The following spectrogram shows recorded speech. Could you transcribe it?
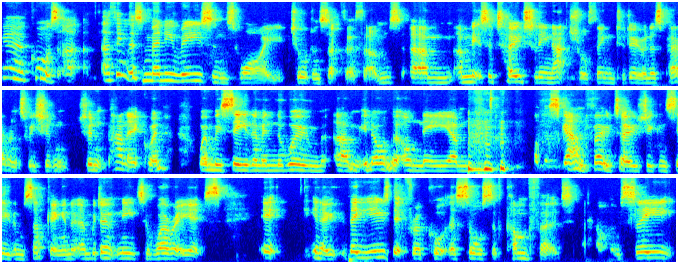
Yeah, of course. I, I, think there's many reasons why children suck their thumbs. Um, I mean, it's a totally natural thing to do, and as parents, we shouldn't shouldn't panic when when we see them in the womb. Um, you know, on the on the um, on the scan photos, you can see them sucking, and, and we don't need to worry. It's it you know they use it for a, a source of comfort to help them sleep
